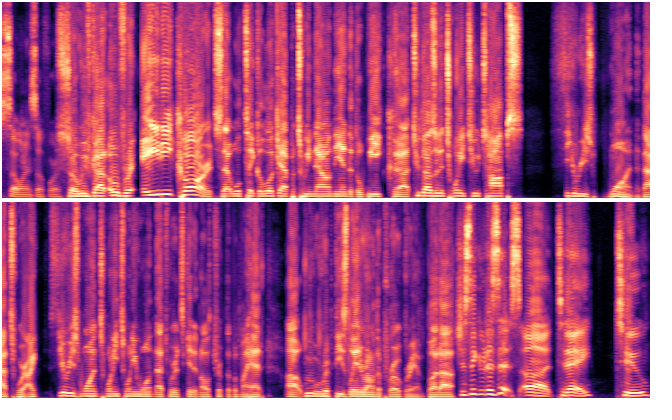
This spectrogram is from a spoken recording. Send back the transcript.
so on and so forth. So we've got over 80 cards that we'll take a look at between now and the end of the week. Uh, 2022 Topps Series 1. That's where I Series 1 2021, that's where it's getting all tripped up in my head. Uh, we will rip these later on in the program. But uh Just think of it as this. Uh, today, 2,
